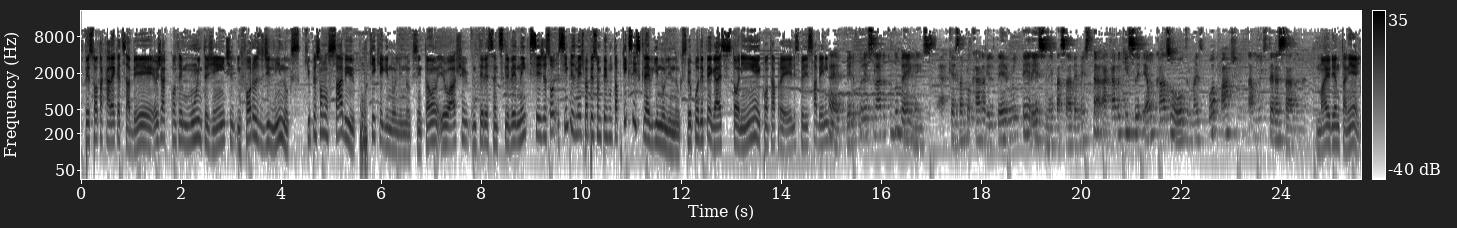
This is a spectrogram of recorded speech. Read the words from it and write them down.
o pessoal tá careca de saber. Eu já encontrei muita gente em fóruns de Linux que o pessoal não sabe por que que é GNU no Linux. Então eu acho interessante escrever, nem que seja só simplesmente pra pessoa me perguntar por que, que você escreve GNU Linux? Pra eu poder pegar essa historinha e contar para eles, pra eles saberem. É, vendo por esse lado tudo bem, mas a questão é que o cara ele teve um interesse, né, pra saber. Mas tá, acaba que isso é um caso ou outro, mas boa parte não tá muito interessada, né? A maioria não tá nem aí.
